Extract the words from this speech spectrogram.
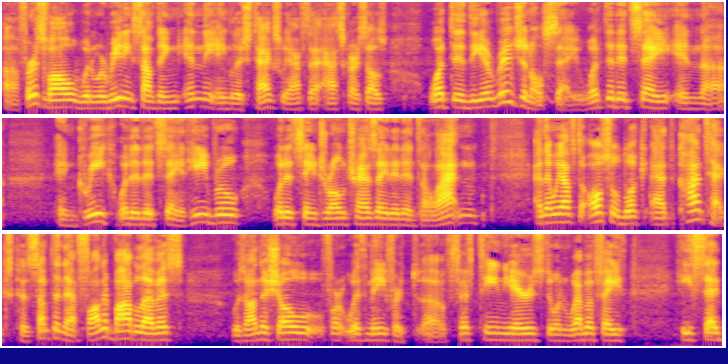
uh, first of all, when we're reading something in the English text, we have to ask ourselves, what did the original say? What did it say in uh, in Greek? What did it say in Hebrew? What did St. Jerome translate it into Latin? And then we have to also look at context, because something that Father Bob Levis was on the show for with me for uh, 15 years doing Web of Faith. He said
